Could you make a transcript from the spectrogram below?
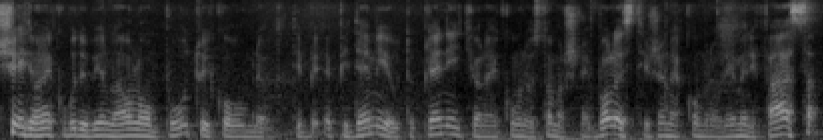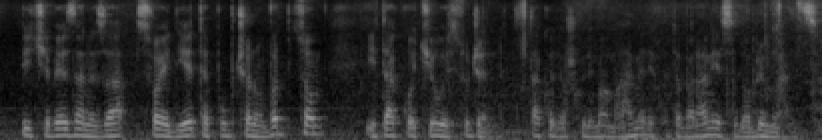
šehdi onaj ko bude bio na ovom putu i ko umre od epidemije, utopljenik, onaj ko umre od stomačne bolesti, žena ko umre od vremeni fasa, bit će vezane za svoje dijete pupčanom vrpcom i tako će uvijek suđen. Tako je došlo kod imama Ahmede, kod tabaranije sa dobrim lancem.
